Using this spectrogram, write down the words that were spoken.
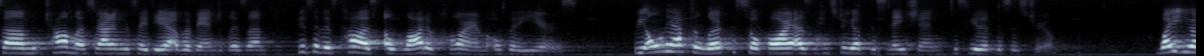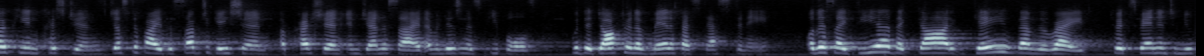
some trauma surrounding this idea of evangelism because it has caused a lot of harm over the years. We only have to look so far as the history of this nation to see that this is true. White European Christians justified the subjugation, oppression, and genocide of indigenous peoples with the doctrine of manifest destiny, or this idea that God gave them the right to expand into new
